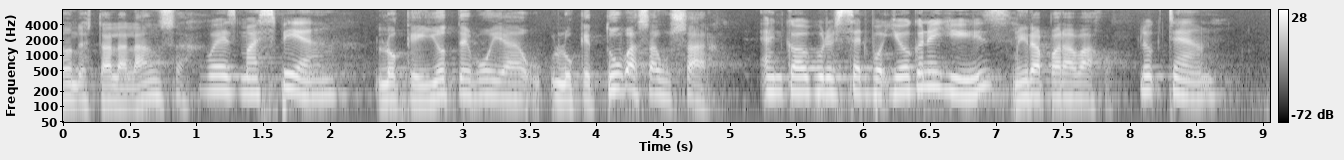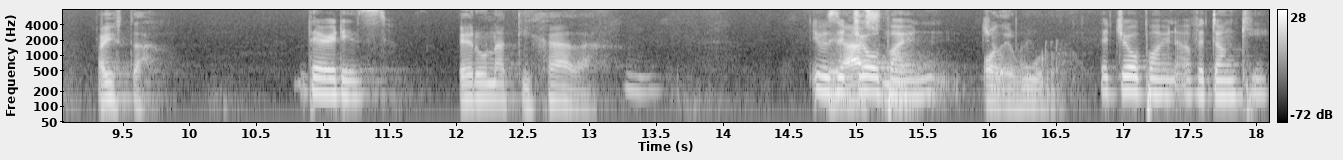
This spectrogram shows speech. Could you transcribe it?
¿Dónde está la lanza? Where's my spear?" Lo que yo te voy a, lo que tú vas a usar, And God would have said, "What you're going to use, mira para abajo. look down. Ahí está. There it is. Era una quijada It was a asno jawbone, o de burro, the jawbone of a donkey,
